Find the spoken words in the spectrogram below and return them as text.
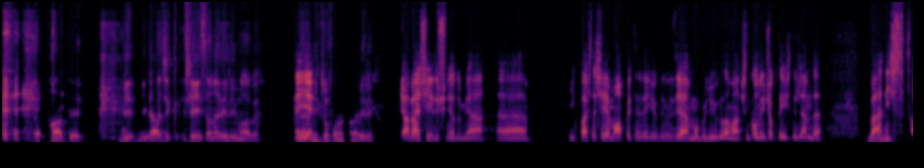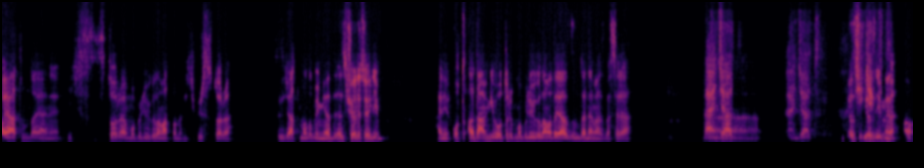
Fatih bir, birazcık şeyi sana vereyim abi. Neyi? Ee, mikrofonu sana vereyim. Ya ben şeyi düşünüyordum ya. Ee, ilk başta şeye muhabbetinize girdiniz ya mobil uygulama. Şimdi konuyu çok değiştireceğim de. Ben hiç hayatımda yani hiç store'a mobil uygulama atmadım. Hiçbir store'a. Sizce atmalı mıyım? Ya şöyle söyleyeyim. Hani adam gibi oturup mobil uygulamada yazdığını denemez mesela. Bence at. Bence at. Yaz, yazayım mı? Ama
